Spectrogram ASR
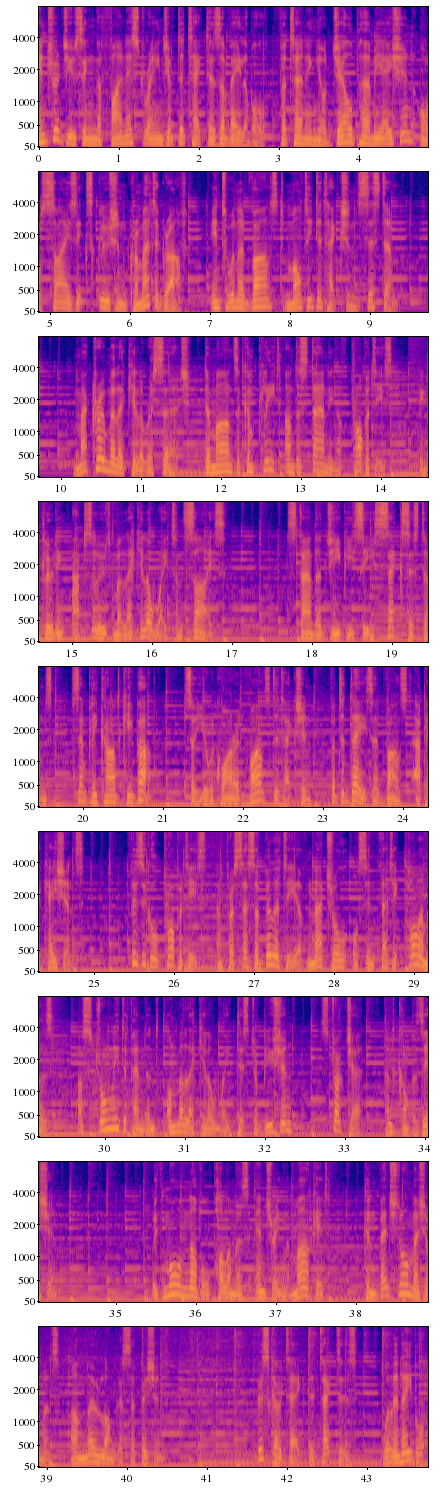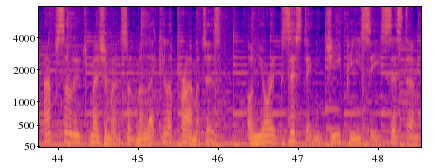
Introducing the finest range of detectors available for turning your gel permeation or size exclusion chromatograph into an advanced multi-detection system. Macromolecular research demands a complete understanding of properties, including absolute molecular weight and size. Standard GPC SEC systems simply can't keep up, so you require advanced detection for today's advanced applications. Physical properties and processability of natural or synthetic polymers are strongly dependent on molecular weight distribution, structure and composition. With more novel polymers entering the market, conventional measurements are no longer sufficient. Viscotek detectors will enable absolute measurements of molecular parameters on your existing GPC system.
